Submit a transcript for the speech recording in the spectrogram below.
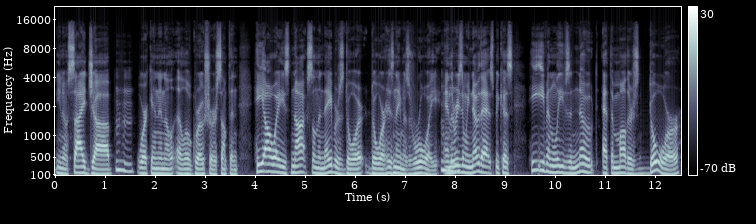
you know, side job mm-hmm. working in a, a little grocer or something. He always knocks on the neighbor's door. Door. His name is Roy, and the mm-hmm. reason we know that is because he even leaves a note at the mother's door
